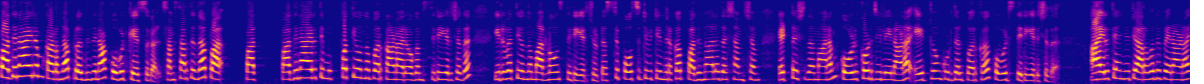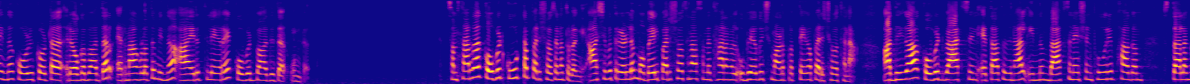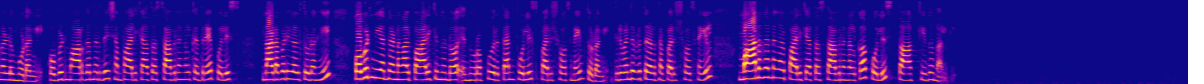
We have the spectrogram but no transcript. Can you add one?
പതിനായിരം കടന്ന പ്രതിദിന കോവിഡ് കേസുകൾ. സംസ്ഥാനത്ത് ഇന്ന് പതിനായിരത്തി മുപ്പത്തിയൊന്ന് പേർക്കാണ് രോഗം സ്ഥിരീകരിച്ചത്. ഇരുപത്തിയൊന്ന് മരണവും സ്ഥിരീകരിച്ചു. ടെസ്റ്റ് പോസിറ്റിവിറ്റി നിരക്ക് പതിനാല് ദശാംശം എട്ട് ശതമാനം. കോഴിക്കോട് ജില്ലയിലാണ് ഏറ്റവും കൂടുതൽ പേർക്ക് കോവിഡ് സ്ഥിരീകരിച്ചത്. ആയിരത്തി അഞ്ഞൂറ്റി അറുപത് പേരാണ് ഇന്ന് കോഴിക്കോട്ട് രോഗബാധിതർ. എറണാകുളത്തും ഇന്ന് ആയിരത്തിലേറെ കോവിഡ് ബാധിതർ ഉണ്ട്. സംസ്ഥാനത്ത് കോവിഡ് കൂട്ടപരിശോധന തുടങ്ങി. ആശുപത്രികളിലും മൊബൈൽ പരിശോധനാ സംവിധാനങ്ങൾ ഉപയോഗിച്ചുമാണ് പ്രത്യേക പരിശോധന. അധിക കോവിഡ് വാക്സിൻ എത്താത്തതിനാൽ ഇന്നും വാക്സിനേഷൻ ഭൂരിഭാഗം സ്ഥലങ്ങളിലും മുടങ്ങി. കോവിഡ് മാർഗനിർദ്ദേശം പാലിക്കാത്ത സ്ഥാപനങ്ങൾക്കെതിരെ പോലീസ് നടപടികൾ തുടങ്ങി. കോവിഡ് നിയന്ത്രണങ്ങൾ പാലിക്കുന്നുണ്ടോ എന്ന് ഉറപ്പുവരുത്താൻ പോലീസ് പരിശോധനയും തുടങ്ങി. തിരുവനന്തപുരത്ത് നടന്ന പരിശോധനയിൽ മാനദണ്ഡങ്ങൾ പാലിക്കാത്ത സ്ഥാപനങ്ങൾക്ക് പോലീസ് താക്കീത് നൽകി.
